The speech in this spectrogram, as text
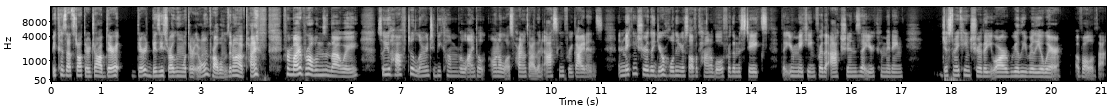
because that's not their job. They're they're busy struggling with their, their own problems. They don't have time for my problems in that way. So you have to learn to become reliant on Allah subhanahu wa ta'ala and asking for guidance and making sure that you're holding yourself accountable for the mistakes that you're making, for the actions that you're committing. Just making sure that you are really, really aware of all of that.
